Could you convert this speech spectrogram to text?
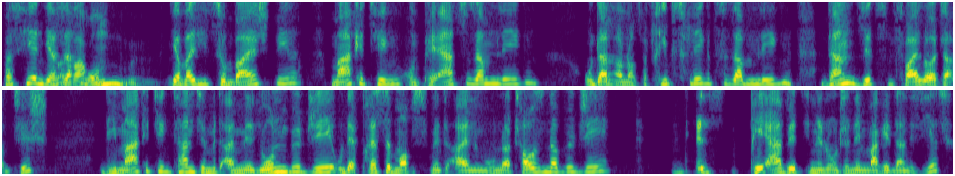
passieren ja Sachen. Warum? Ja, weil die zum Beispiel Marketing und PR zusammenlegen und dann auch noch Vertriebspflege zusammenlegen. Dann sitzen zwei Leute am Tisch, die Marketingtante mit einem Millionenbudget und der Pressemops mit einem Hunderttausender Budget. PR wird in den Unternehmen marginalisiert,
